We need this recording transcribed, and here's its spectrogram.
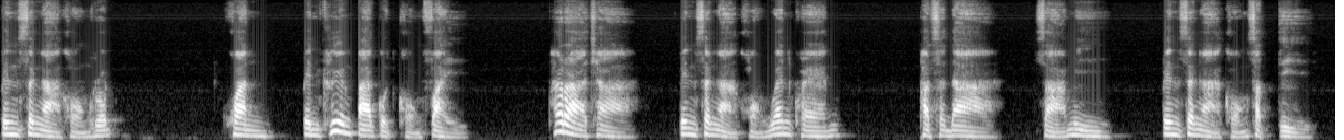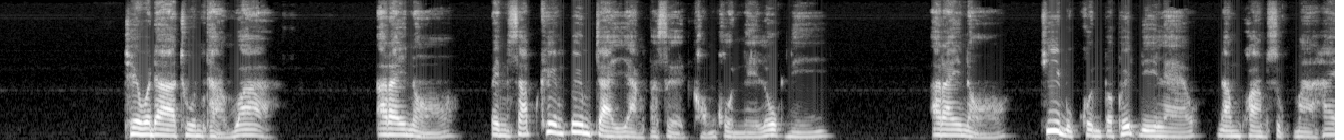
เป็นสง่าของรถ ควันเป็นเครื่องปรากฏของไฟ พระราชาเป็นสง่าของแว่นแคว้น ผัสดา สามี เป็นสง่าของสัตตีเทวดาทูลถามว่า อะไรหนอเป็นทรัพย์เครื่องปลื้มใจอย่างประเสริฐของคนในโลกนี้ อะไรหนอที่บุคคลประพฤติดีแล้วนำความสุขมาให้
